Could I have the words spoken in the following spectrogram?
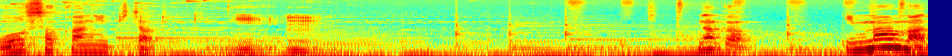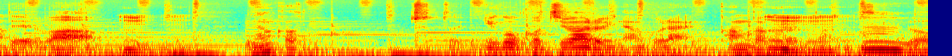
うん。大阪に来た時にうん。なんか今まではうんなんかちょっと居心地悪いなぐらいの感覚だったんですけど、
